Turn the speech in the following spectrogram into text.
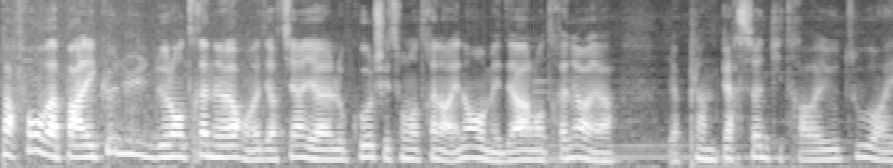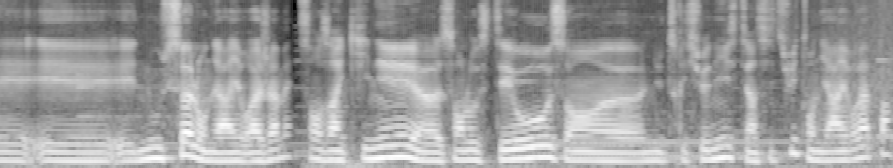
Parfois, on va parler que de l'entraîneur. On va dire, tiens, il y a le coach et son entraîneur. Et non, mais derrière l'entraîneur, il y a, plein de personnes qui travaillent autour. Et, nous seuls, on n'y arriverait jamais. Sans un kiné, euh, sans l'ostéo, sans euh, nutritionniste et ainsi de suite, on n'y arriverait pas.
